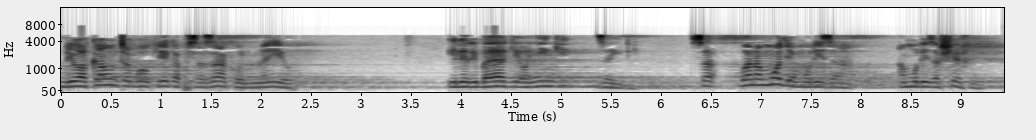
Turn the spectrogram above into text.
ndio account ambayo ukiweka pesa zako namna hiyo ile riba yake wa nyingi zaidi. Sa bwana mmoja amuuliza amuuliza shekhe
